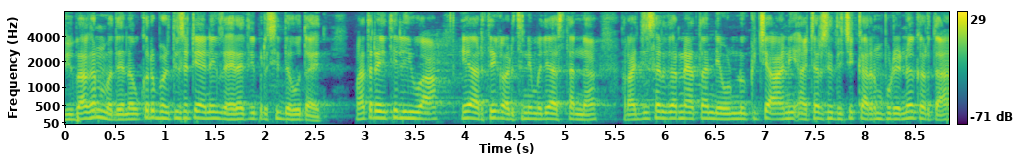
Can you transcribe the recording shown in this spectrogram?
विभागांमध्ये नोकर भरतीसाठी अनेक जाहिराती प्रसिद्ध होत आहेत. मात्र येथील युवा हे आर्थिक अडचणीमध्ये असताना राज्य सरकारने आता निवडणुकीच्या आणि आचारसंहितेचे कारण पुढे न करता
